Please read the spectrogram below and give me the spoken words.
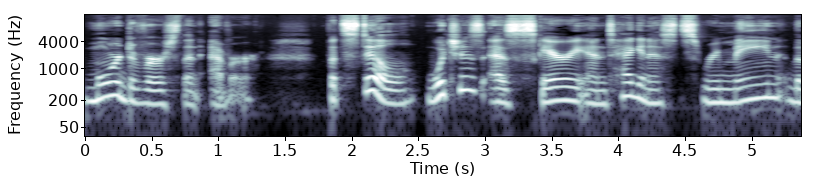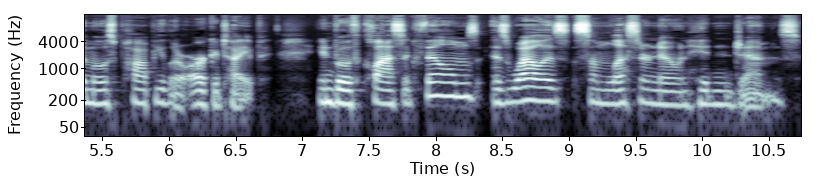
more diverse than ever. But still, witches as scary antagonists remain the most popular archetype in both classic films as well as some lesser known hidden gems.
